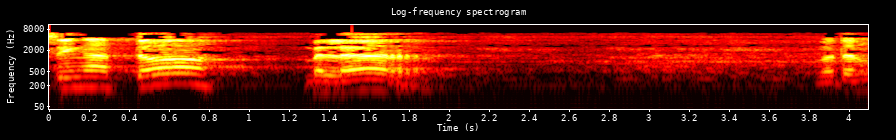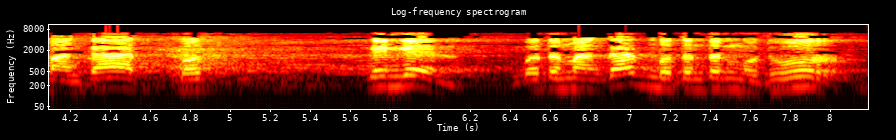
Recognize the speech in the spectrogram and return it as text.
Sing adoh beler. Boten mangkat, bot gen gen, boten mangkat, boten ten ngudur.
